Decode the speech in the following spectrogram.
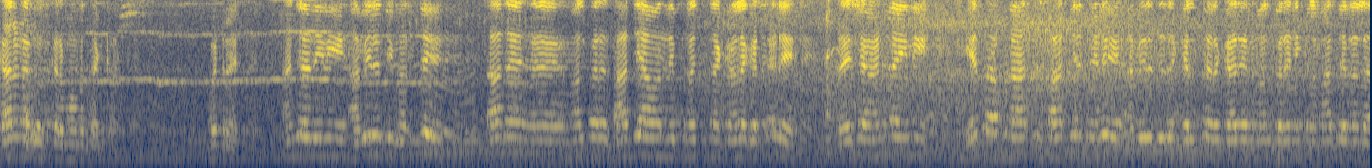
ಕಾರಣಕ್ಕೋಸ್ಕರ ಮಮತಕ್ಕ ಬಿಟ್ರೆ ಅಂಜದಿನಿ ಅಭಿವೃದ್ಧಿ ಮಸ್ತ್ ಸಾಧ ಮಲ್ಪರ ಸಾಧ್ಯ ಒಂದು ಪ್ರಚಿತ ಕಾಲಘಟ್ಟದಲ್ಲಿ ದೇಶ ಅಣ್ಣ, ಇನಿ ಏತಾಪುನ ಆದ ಸಾಧ್ಯ ಅಂತೇಳಿ ಅಭಿವೃದ್ಧಿದ ಕೆಲಸ ಕಾರ್ಯ ಮಲ್ಪರ ನಿಖಲ ಮಾತೇನಲ್ಲ,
